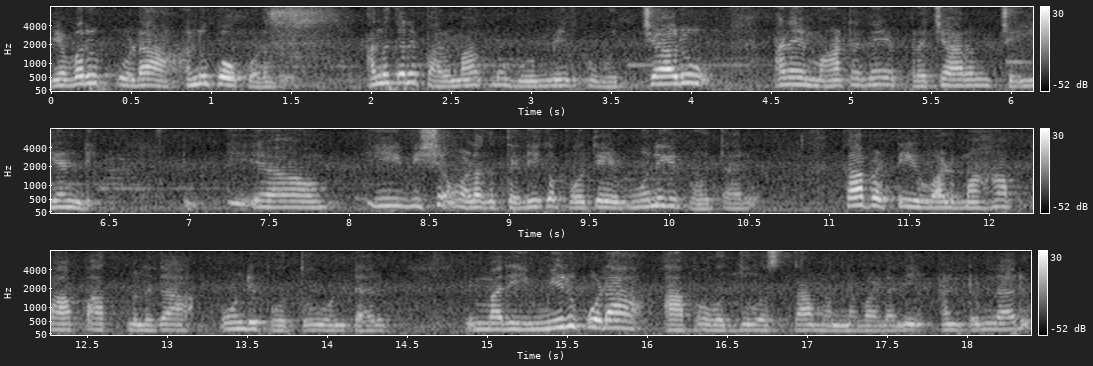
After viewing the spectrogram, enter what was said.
ఎవరు కూడా అనుకోకూడదు. అందుకని పరమాత్మ భూమి మీదకు వచ్చారు అనే మాటనే ప్రచారం చెయ్యండి. ఈ విషయం వాళ్ళకు తెలియకపోతే మునిగిపోతారు. కాబట్టి వాళ్ళు మహాపాపాత్ములుగా ఉండిపోతూ ఉంటారు. మరి మీరు కూడా ఆపవద్దు వస్తామన్న వాళ్ళని అంటున్నారు.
